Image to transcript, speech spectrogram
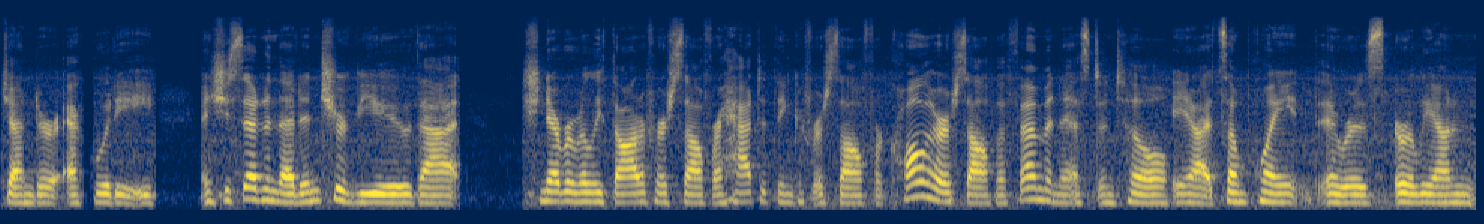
gender equity, and she said in that interview that she never really thought of herself or had to think of herself or call herself a feminist until you know at some point there was early on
